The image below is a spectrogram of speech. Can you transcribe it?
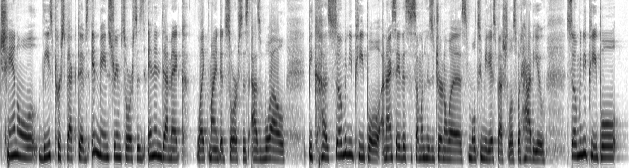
channel these perspectives in mainstream sources, in endemic, like minded sources as well, because so many people, and I say this as someone who's a journalist, multimedia specialist, what have you, so many people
